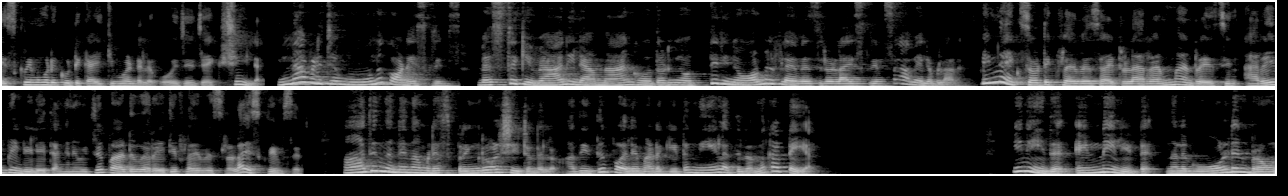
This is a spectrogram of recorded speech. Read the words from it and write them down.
ഐസ്ക്രീം കൂടി കൂട്ടി കഴിക്കുമ്പോൾ ഉണ്ടല്ലോ ചോദിച്ചു രക്ഷയില്ല. ഇന്നാ പിടിച്ച മൂന്ന് കോൺ ഐസ്ക്രീംസ് ബെസ്റ്റയ്ക്ക് വാനില മാംഗോ തുടങ്ങിയ ഒത്തിരി നോർമൽ ഫ്ലേവേഴ്സിലുള്ള ഐസ്ക്രീംസ് അവൈലബിൾ ആണ്. പിന്നെ എക്സോട്ടിക് ഫ്ലേവേഴ്സ് ആയിട്ടുള്ള rum and raisin Arabian delight അങ്ങനെ ഒരുപാട് വെറൈറ്റി ഫ്ലേവേഴ്സിലുള്ള ഐസ്ക്രീംസ് ആദ്യം തന്നെ നമ്മുടെ സ്പ്രിംഗ് റോൾ ഷീറ്റ് ഉണ്ടല്ലോ അത് ഇതുപോലെ മടക്കിയിട്ട് നീളത്തിലൊന്ന് കട്ട് ചെയ്യാം. ഇനി ഇത് എണ്ണയിലിട്ട് നല്ല ഗോൾഡൻ ബ്രൗൺ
